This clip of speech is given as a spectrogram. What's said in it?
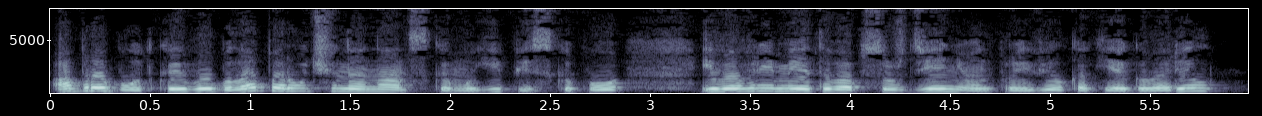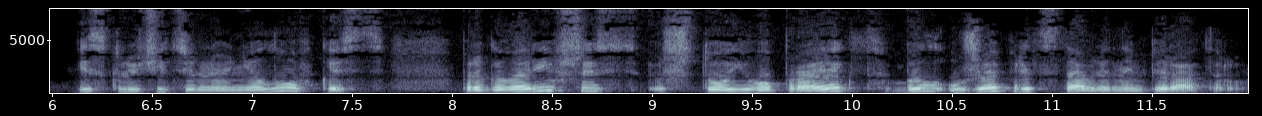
Обработка его была поручена нанскому епископу, и во время этого обсуждения он проявил, как я говорил, исключительную неловкость, проговорившись, что его проект был уже представлен императору.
